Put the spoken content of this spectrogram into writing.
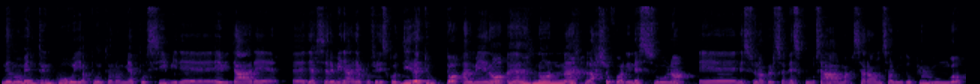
nel momento in cui appunto non mi è possibile evitare eh, di essere binaria, preferisco dire tutto, almeno eh, non lascio fuori nessuno e nessuna persona esclusa, ma sarà un saluto più lungo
